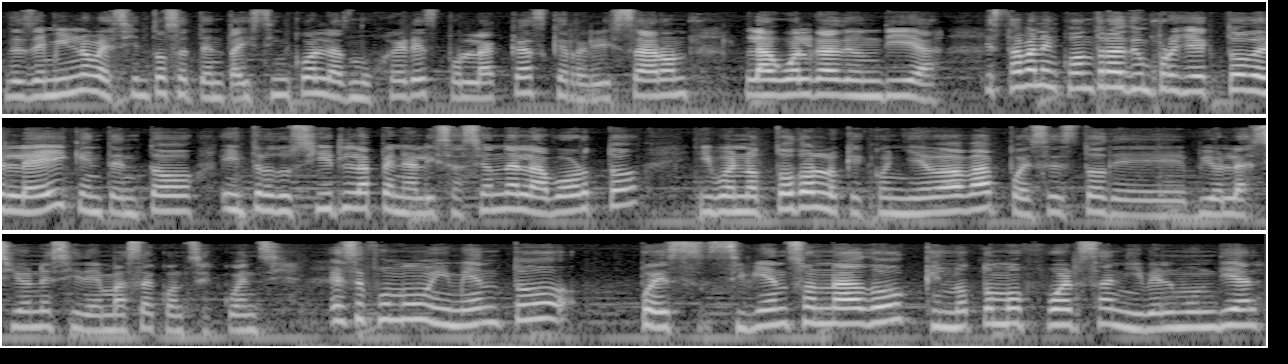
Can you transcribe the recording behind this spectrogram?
desde 1975 las mujeres polacas que realizaron la huelga de un día. Estaban en contra de un proyecto de ley que intentó introducir la penalización del aborto y bueno, todo lo que conllevaba pues esto de violaciones y demás a consecuencia. Ese fue un movimiento pues si bien sonado que no tomó fuerza a nivel mundial.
